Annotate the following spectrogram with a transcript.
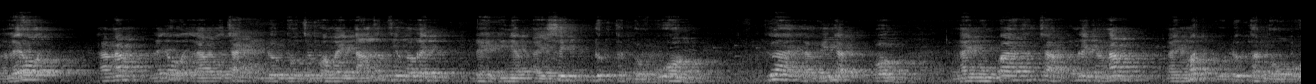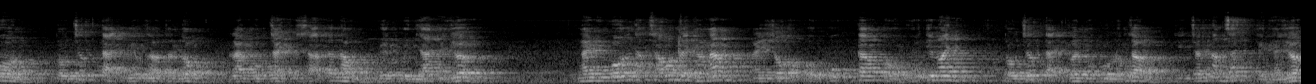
là lễ hội. Hàng năm, lễ hội làng bộ trạch được tổ chức vào ngày 8 tháng riêng âm lịch để kỷ niệm ngày sinh đức thần tổ vũ hồn. Thứ hai là ghi nhận, gồm ngày mùng 3 tháng chạp âm lịch hàng năm, ngày mất của đức thần tổ vũ Hồn tổ chức tại miếu thờ thần tổ, làng bộ Trạch, xã Tân Hồng, huyện Bình Giang Hải Dương. Ngày mùng 4 tháng 6 âm lịch hàng năm, ngày rỗ của cụ cao tổ Vũ Tiên Oanh tổ chức tại vườn một cổ Đông Dầm thị trấn Nam Sách, tỉnh Hải Dương.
